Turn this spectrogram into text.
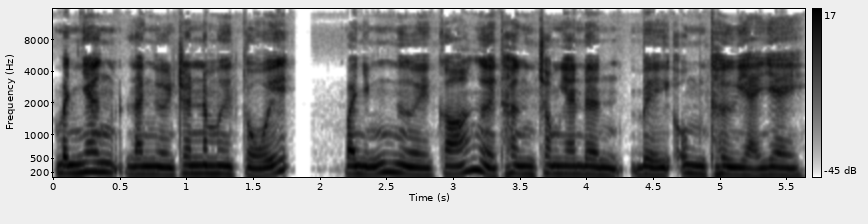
Bệnh nhân là người trên 50 tuổi và những người có người thân trong gia đình bị ung thư dạ dày.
